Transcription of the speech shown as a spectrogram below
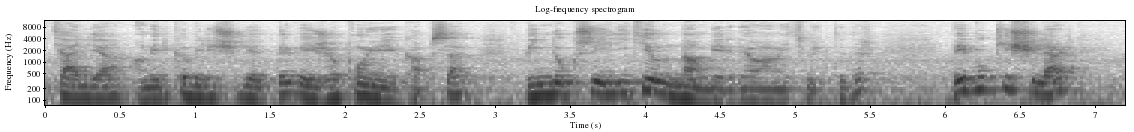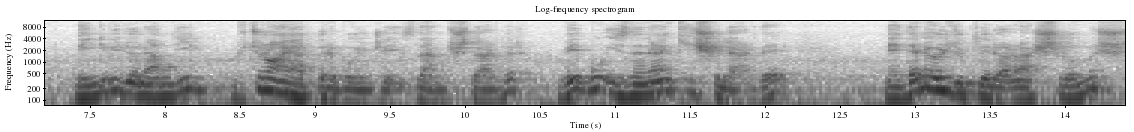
İtalya, Amerika Birleşik Devletleri ve Japonya'yı kapsar. 1952 yılından beri devam etmektedir. Ve bu kişiler belli bir dönem değil, bütün hayatları boyunca izlenmişlerdir. Ve bu izlenen kişilerde neden öldükleri araştırılmış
